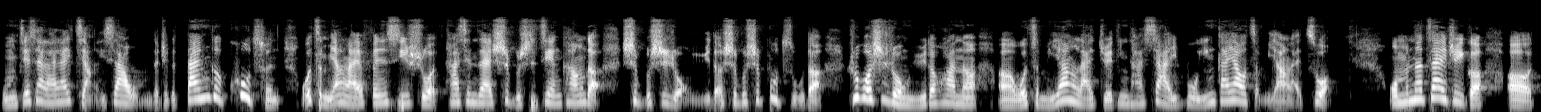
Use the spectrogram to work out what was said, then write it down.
我们接下来来讲一下我们的这个单个库存，我怎么样来分析说它现在是不是健康的，是不是冗余的，是不是不足的？如果是冗余的话呢，呃，我怎么样来决定它下一步应该要怎么样来做？我们呢，在这个呃。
